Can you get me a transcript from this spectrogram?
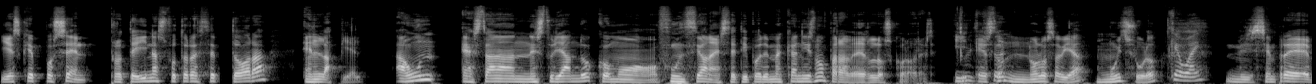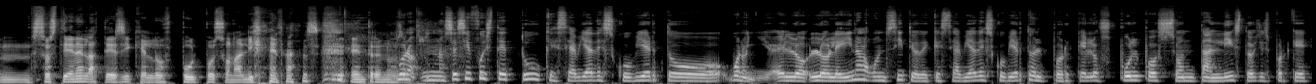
y es que poseen proteínas fotorreceptoras en la piel. Aún están estudiando cómo funciona este tipo de mecanismo para ver los colores. Y Muy esto chulo. no lo sabía, muy chulo. Qué guay. Siempre mm, sostiene la tesis que los pulpos son alienas entre Bueno, nosotros. no sé si fuiste tú que se había descubierto, bueno, eh, lo, lo leí en algún sitio de que se había descubierto el por qué los pulpos son tan listos y es porque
